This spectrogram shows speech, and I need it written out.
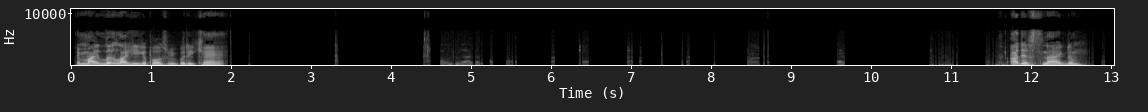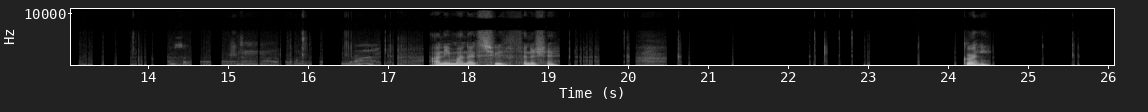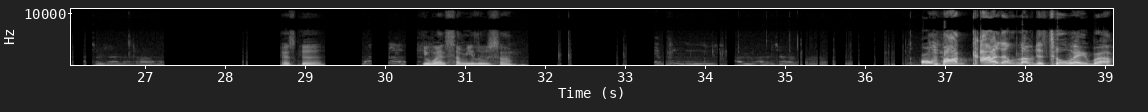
It might look like he could post me, but he can't. I just snagged him. I need my next shoot finishing. Green. It's good. You win some, you lose some. Oh my gosh, I love this two way, bro.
